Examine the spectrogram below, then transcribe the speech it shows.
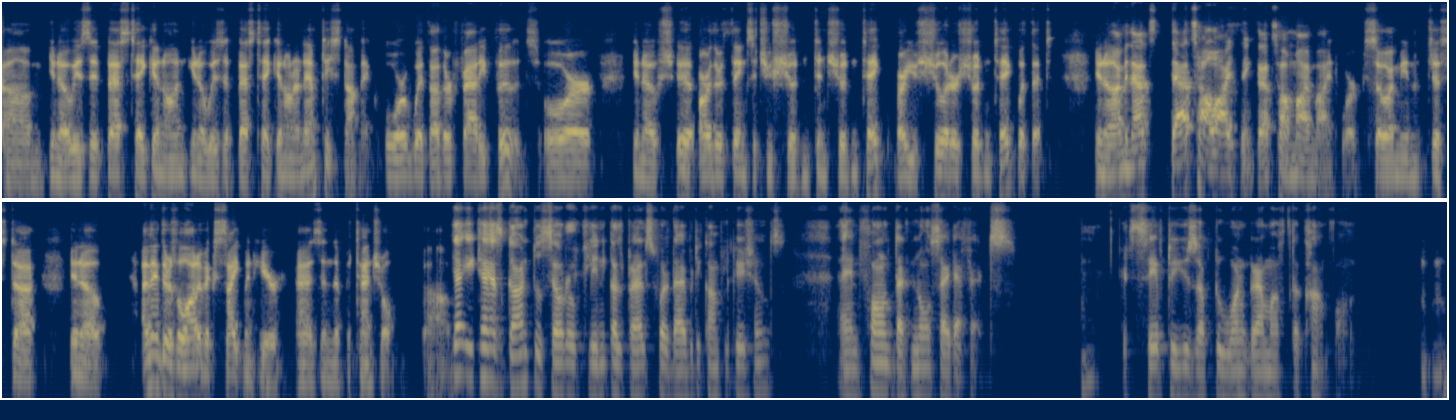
Um, you know, is it best taken on, you know, is it best taken on an empty stomach or with other fatty foods? Or, you know, sh- uh, are there things that you shouldn't and shouldn't take, or you should or shouldn't take with it? You know, I mean, that's, that's how I think, that's how my mind works. So, I mean, just, uh, you know, I think there's a lot of excitement here as in the potential. Um, Yeah, it has gone to several clinical trials for diabetic complications and found that no side effects. it's safe to use up to one gram of the compound. Mhm.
